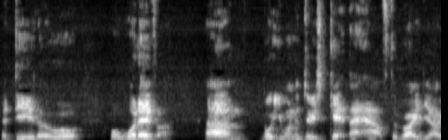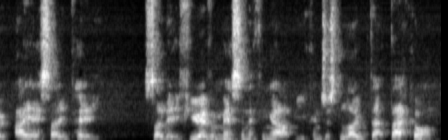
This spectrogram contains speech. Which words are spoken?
a dealer or, or whatever. Um, what you want to do is get that out of the radio ASAP so that if you ever mess anything up, you can just load that back on.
